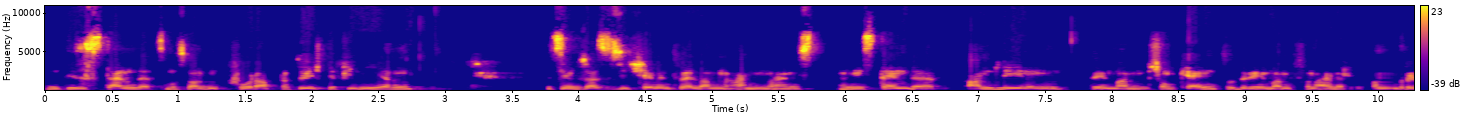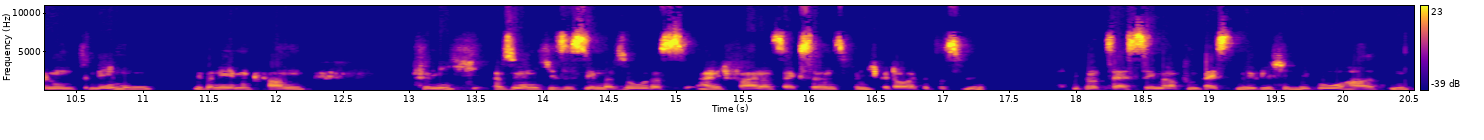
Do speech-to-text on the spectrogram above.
Und diese Standards muss man vorab natürlich definieren beziehungsweise sich eventuell an, an einen Standard anlehnen, den man schon kennt oder den man von einer anderen Unternehmung übernehmen kann. für mich persönlich ist es immer so, dass eigentlich Finance Excellence für mich bedeutet, dass wir die Prozesse immer auf dem bestmöglichen Niveau halten,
